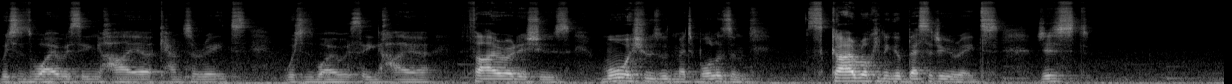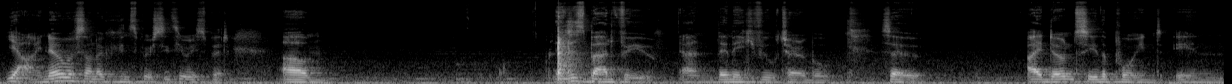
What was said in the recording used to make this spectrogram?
which is why we're seeing higher cancer rates, which is why we're seeing higher thyroid issues, more issues with metabolism, skyrocketing obesity rates. Just, yeah, I know I sound like a conspiracy theorist, but um, they're just bad for you and they make you feel terrible. So, I don't see the point in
